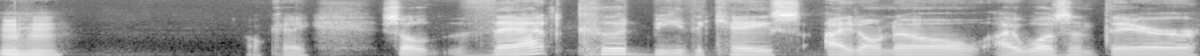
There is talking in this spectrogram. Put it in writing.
Mhm. Okay, so that could be the case. I don't know. I wasn't there.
